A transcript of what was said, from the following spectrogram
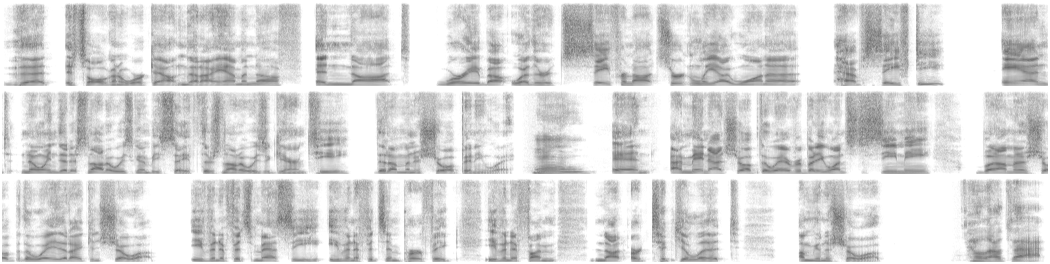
that it's all going to work out and that I am enough and not worry about whether it's safe or not. Certainly, I want to have safety and knowing that it's not always going to be safe. There's not always a guarantee that I'm going to show up anyway. Mm. And I may not show up the way everybody wants to see me, but I'm going to show up the way that I can show up. Even if it's messy, even if it's imperfect, even if I'm not articulate, I'm going to show up. I love that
